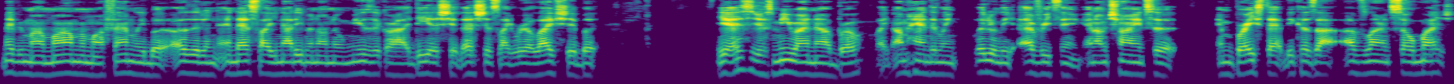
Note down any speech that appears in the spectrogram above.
maybe my mom or my family. But other than, and that's like not even on no music or idea shit. That's just like real life shit. But yeah, it's just me right now, bro. Like I'm handling literally everything, and I'm trying to embrace that because I, I've learned so much.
